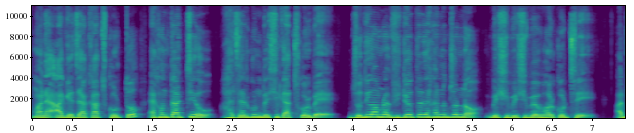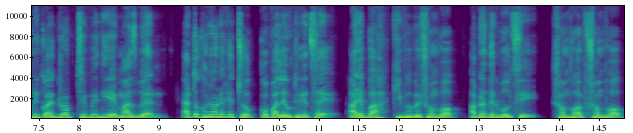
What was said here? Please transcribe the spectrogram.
মানে আগে যা কাজ করত, এখন তার চেয়েও হাজার গুণ বেশি কাজ করবে। যদিও আমরা ভিডিওতে দেখানোর জন্য বেশি বেশি ব্যবহার করছি। আপনি কয়েক ড্রপ চেপে দিয়ে মাজবেন। এতক্ষণে অনেকের চোখ কপালে উঠে গেছে। আরে বাহ, কীভাবে সম্ভব? আপনাদের বলছি, সম্ভব সম্ভব,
